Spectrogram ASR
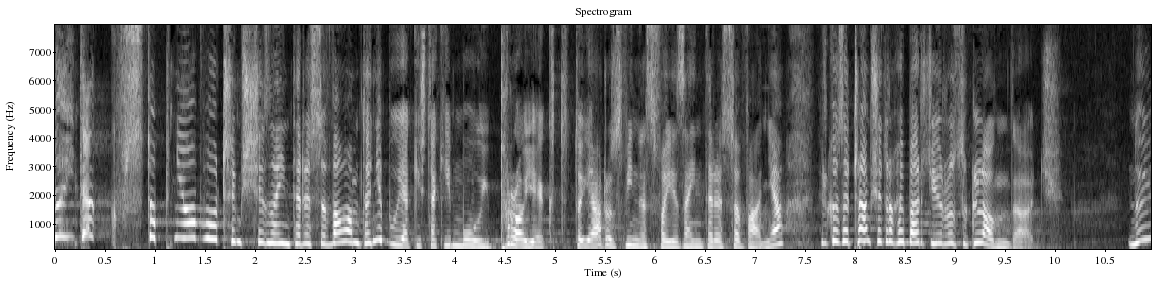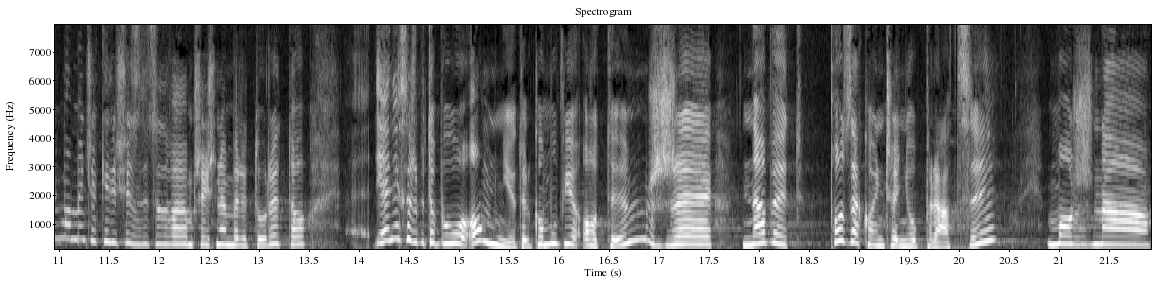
no i tak stopniowo czymś się zainteresowałam. To nie był jakiś taki mój projekt, to ja rozwinę swoje zainteresowania, tylko zaczęłam się trochę bardziej rozglądać. No i w momencie, kiedy się zdecydowałam przejść na emeryturę, to e, ja nie chcę, żeby to było o mnie, tylko mówię o tym, że nawet po zakończeniu pracy można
